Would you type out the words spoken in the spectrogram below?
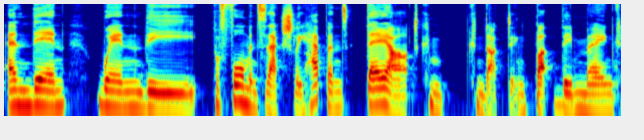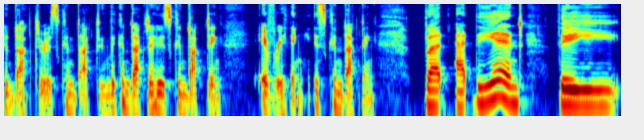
and then when the performance actually happens, they aren't com- conducting, but the main conductor is conducting. The conductor who's conducting everything is conducting. But at the end, the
